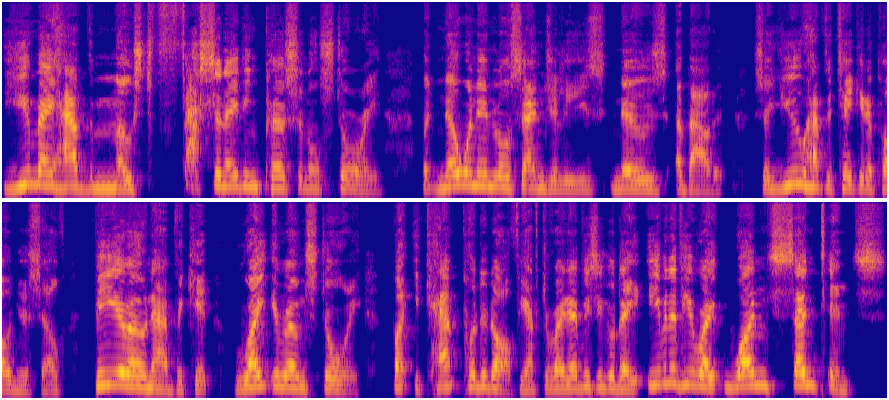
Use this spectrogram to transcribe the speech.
you may have the most fascinating personal story, but no one in Los Angeles knows about it. So you have to take it upon yourself, be your own advocate, write your own story, but you can't put it off. You have to write every single day. Even if you write one sentence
